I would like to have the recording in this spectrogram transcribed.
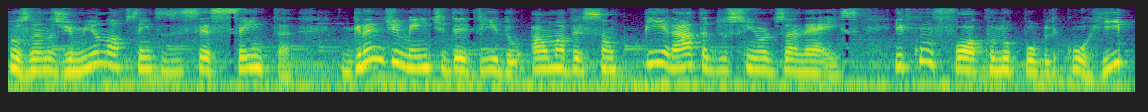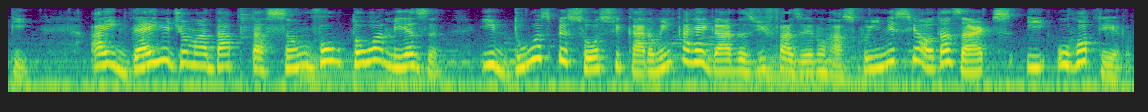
nos anos de 1960, grandemente devido a uma versão pirata do Senhor dos Anéis e com foco no público hippie, a ideia de uma adaptação voltou à mesa e duas pessoas ficaram encarregadas de fazer um rascunho inicial das artes e o roteiro.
